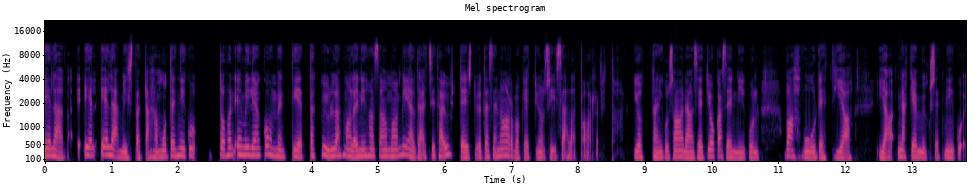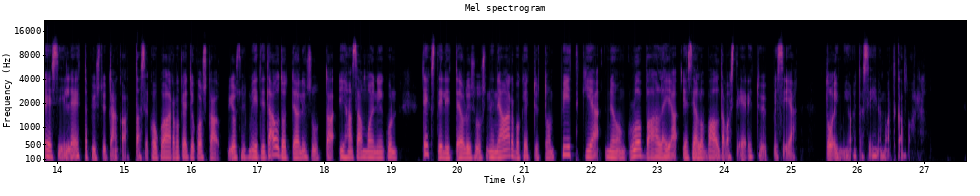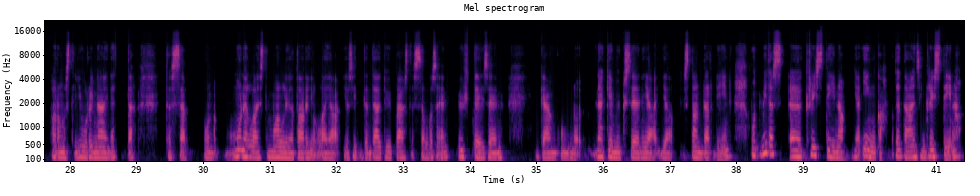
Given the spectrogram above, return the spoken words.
elävä, el, elämistä tähän. Mutta niin tuohon Emilian kommenttiin, että kyllä mä olen ihan samaa mieltä, että sitä yhteistyötä sen arvoketjun sisällä tarvitaan, jotta niin kuin saadaan se, että jokaisen niin kuin vahvuudet ja, ja näkemykset niin kuin esille, että pystytään kattaa se koko arvoketju, koska jos nyt mietitään autoteollisuutta ihan samoin niin kuin tekstiiliteollisuus, niin ne arvoketjut on pitkiä, ne on globaaleja ja siellä on valtavasti erityyppisiä toimijoita siinä matkan varrella. Varmasti juuri näin, että tässä on monenlaista mallia tarjolla ja, ja sitten täytyy päästä sellaiseen yhteiseen ikään kuin näkemykseen ja, ja standardiin. Mutta mitäs äh, Kristiina ja Inka? Otetaan ensin Kristiina.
